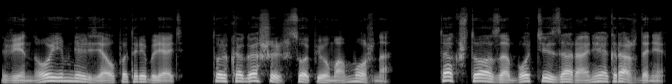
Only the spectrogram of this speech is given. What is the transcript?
вино им нельзя употреблять, только гашиш с опиумом можно. Так что озаботьтесь заранее, граждане.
